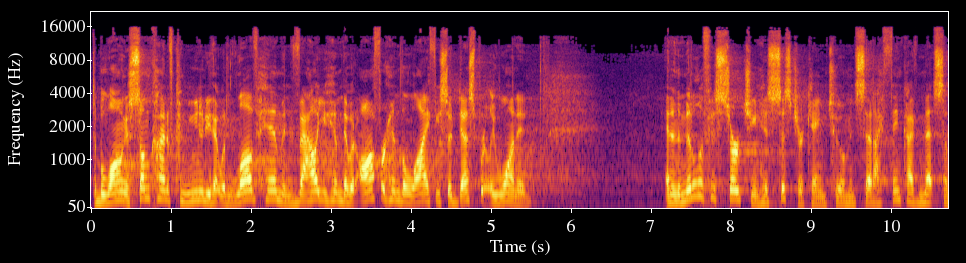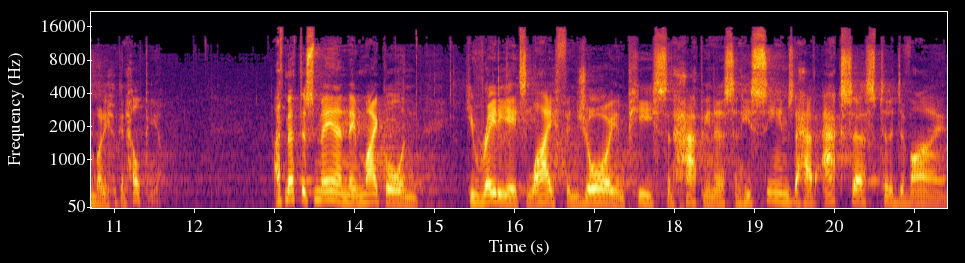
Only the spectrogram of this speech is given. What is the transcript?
To belong to some kind of community that would love him and value him, that would offer him the life he so desperately wanted. And in the middle of his searching, his sister came to him and said, I think I've met somebody who can help you. I've met this man named Michael, and he radiates life and joy and peace and happiness, and he seems to have access to the divine.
